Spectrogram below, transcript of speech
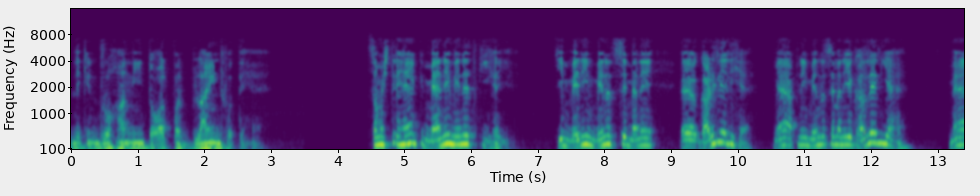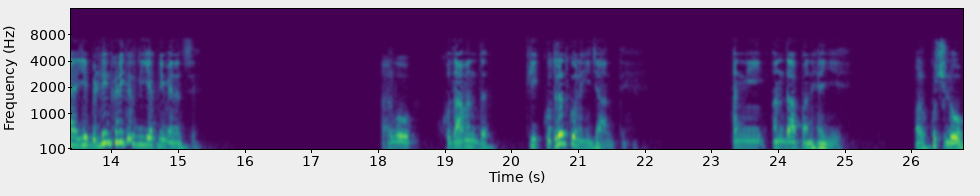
لیکن روحانی طور پر بلائنڈ ہوتے ہیں۔ سمجھتے ہیں کہ میں نے محنت کی ہے یہ۔ یہ میری محنت سے میں نے گاڑی لے لی ہے۔ میں اپنی محنت سے میں نے یہ گھر لے لیا ہے۔ میں یہ بلڈنگ کھڑی کر لی ہے اپنی محنت سے۔ اور وہ خداوند کی قدرت کو نہیں جانتے ہیں۔ اندھا پن ہے یہ۔ اور کچھ لوگ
